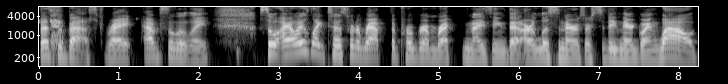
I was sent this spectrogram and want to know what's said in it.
That's the best, right? Absolutely. So I always like to sort of wrap the program recognizing that our listeners are sitting there going, wow,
